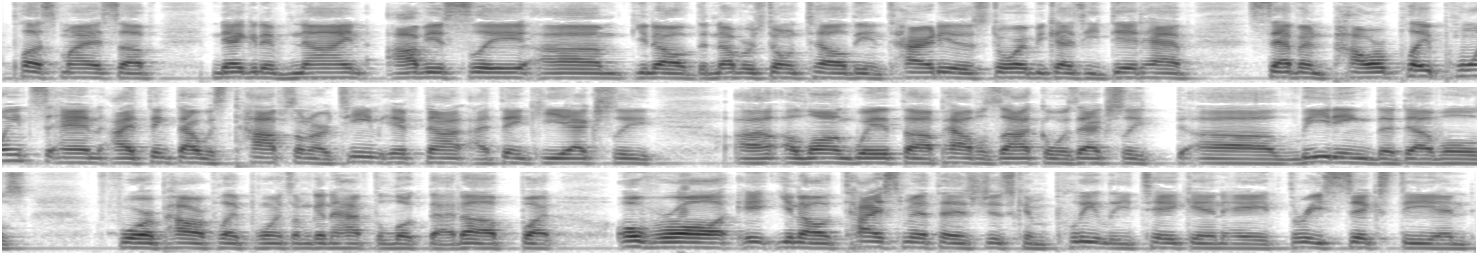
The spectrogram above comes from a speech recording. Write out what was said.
plus minus of negative nine. Obviously, um, you know, the numbers don't tell the entirety of the story because he did have seven power play points, and I think that was tops on our team. If not, I think he actually, uh, along with uh, Pavel Zacha, was actually uh, leading the Devils for power play points. I'm going to have to look that up. But overall, it, you know, Ty Smith has just completely taken a 360 and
